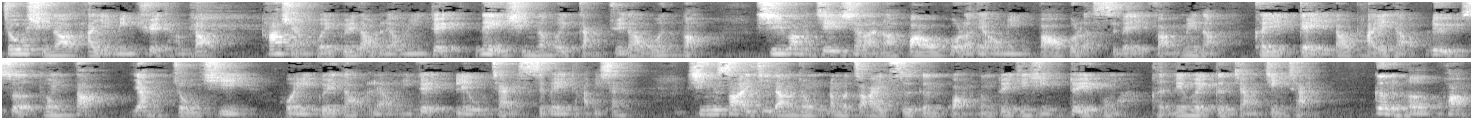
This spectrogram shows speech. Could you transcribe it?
周琦呢，他也明确谈到，他想回归到辽宁队，内心呢会感觉到温暖，希望接下来呢，包括了姚明，包括了 CBA 方面呢，可以给到他一条绿色通道，让周琦。回归到辽宁队，留在世杯打比赛。新赛季当中，那么再一次跟广东队进行对碰啊，肯定会更加精彩。更何况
